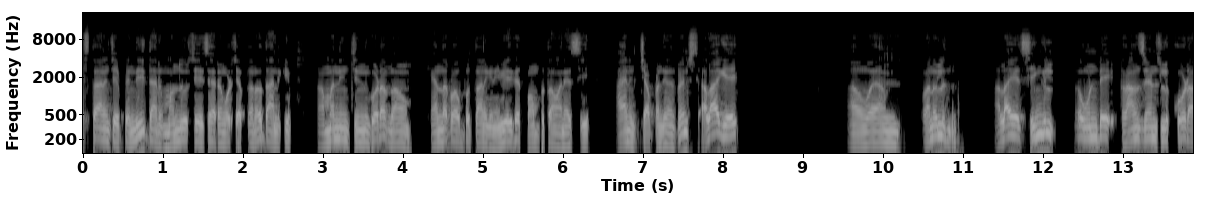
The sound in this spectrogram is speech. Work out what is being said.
ఇస్తానని చెప్పింది. దానికి మంజూరు చేశారని కూడా చెప్తున్నారు. దానికి సంబంధించింది కూడా మనం కేంద్ర ప్రభుత్వానికి నివేదిక పంపుతాం అనేసి ఆయన చెప్పడం జరిగింది. ఫ్రెండ్స్ అలాగే పనులు అలాగే సింగిల్గా ఉండే ట్రాన్స్జెండర్లకు కూడా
